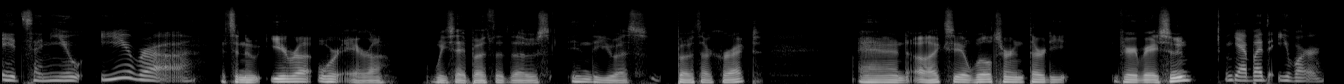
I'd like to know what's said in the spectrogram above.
It's a new era. It's a new era or era. We say both of those in the US. Both are correct. And Alexia will turn 30 very, very soon. Yeah, but you were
